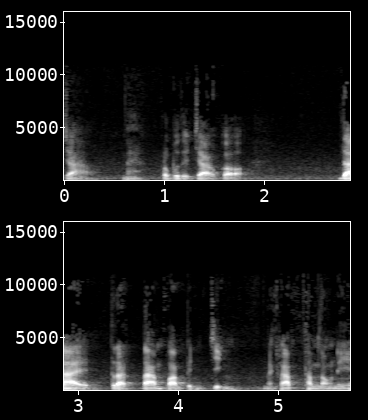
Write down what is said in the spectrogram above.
เจ้านะพระพุทธเจ้าก็ได้ตรัสตามความเป็นจริงนะครับทำนองนี้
